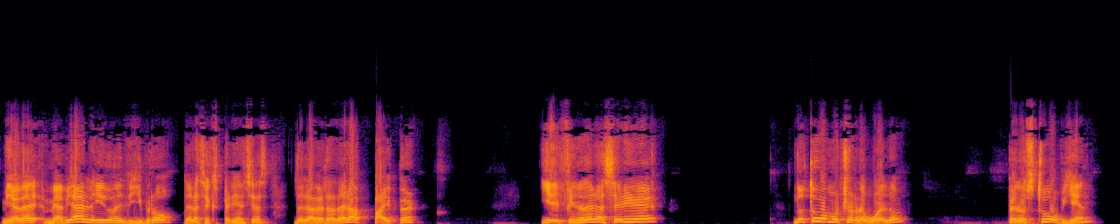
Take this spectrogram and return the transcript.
Me había, me había leído el libro de las experiencias de la verdadera Piper y el final de la serie no tuvo mucho revuelo, pero estuvo bien.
